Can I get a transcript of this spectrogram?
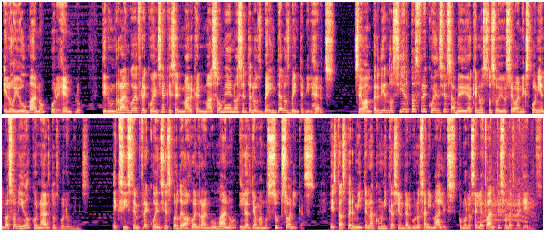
El oído humano, por ejemplo, tiene un rango de frecuencia que se enmarca en más o menos entre los 20 a los 20.000 Hz. Se van perdiendo ciertas frecuencias a medida que nuestros oídos se van exponiendo a sonido con altos volúmenes. Existen frecuencias por debajo del rango humano y las llamamos subsónicas. Estas permiten la comunicación de algunos animales, como los elefantes o las ballenas.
